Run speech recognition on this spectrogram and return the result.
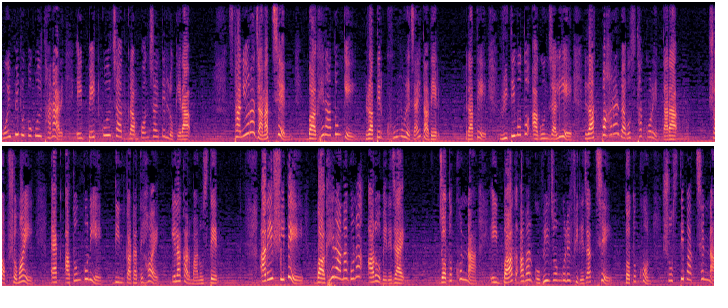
মইপিট উপকূল থানার এই পেটকুল চাঁদ গ্রাম পঞ্চায়েতের লোকেরা। স্থানীয়রা জানাচ্ছেন বাঘের আতঙ্কে রাতের ঘুম উড়ে যায় তাদের। রাতে রীতিমতো আগুন জ্বালিয়ে রাত পাহারার ব্যবস্থা করেন তারা। সব সময় এক আতঙ্ক নিয়ে দিন কাটাতে হয় এলাকার মানুষদের। আর এই শীতে বাঘের আনাগোনা আরও বেড়ে যায়। যতক্ষণ না এই বাঘ আবার গভীর জঙ্গলে ফিরে যাচ্ছে, ততক্ষণ স্বস্তি পাচ্ছেন না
